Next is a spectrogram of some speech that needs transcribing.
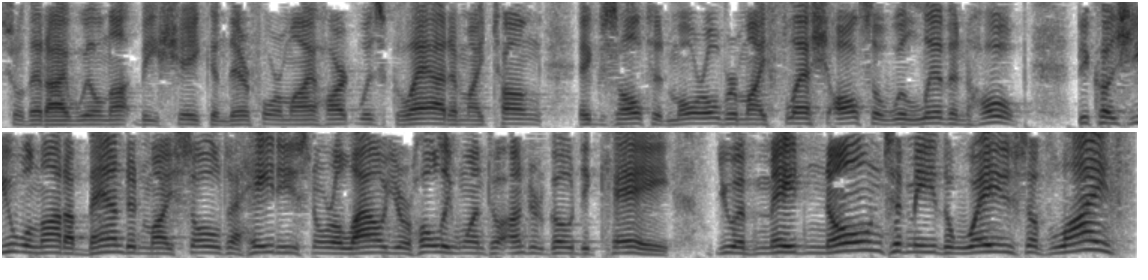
so that I will not be shaken. Therefore my heart was glad and my tongue exulted. Moreover, my flesh also will live in hope, because you will not abandon my soul to Hades, nor allow your Holy One to undergo decay. You have made known to me the ways of life.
